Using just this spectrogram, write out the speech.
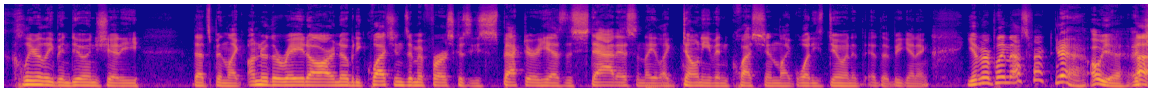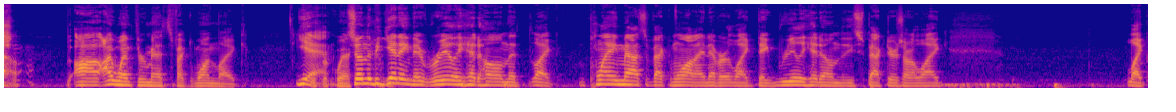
clearly been doing shitty. That's been like under the radar. Nobody questions him at first because he's Spectre. He has this status, and they like don't even question like what he's doing at, at the beginning. You ever play Mass Effect? Yeah. Oh yeah. Oh. Uh, I went through Mass Effect one like Yeah. super quick. So in the beginning, they really hit home that like playing Mass Effect One, I never like they really hit home that these specters are like like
